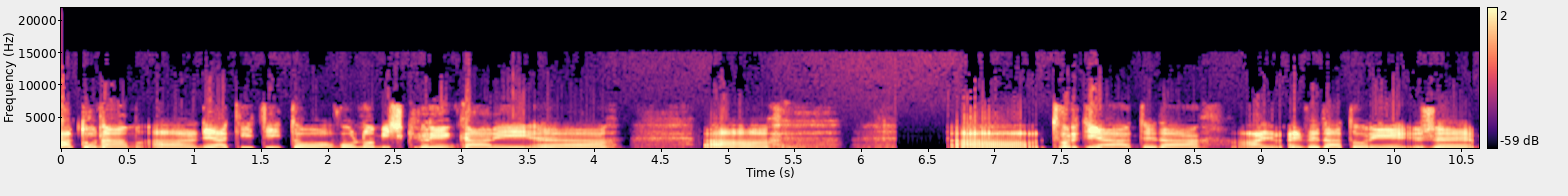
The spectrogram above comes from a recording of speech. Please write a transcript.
A tu nám uh, nejakí títo voľnomyšklienkári uh, uh, uh, tvrdia, teda aj, aj vedátori, že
